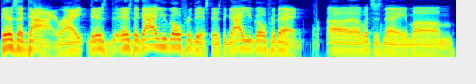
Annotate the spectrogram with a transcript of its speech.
there's a guy, right? There's there's the guy you go for this. There's the guy you go for that. Uh, what's his name? Um,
